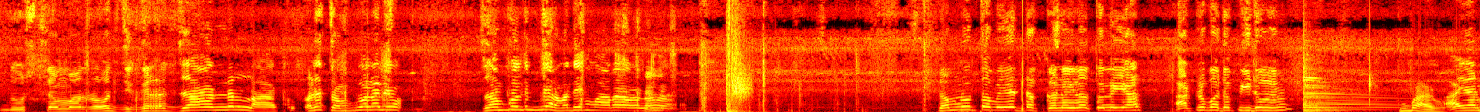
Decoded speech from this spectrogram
દોસ્ત મારો જીગર જાન લાખ. અરે ચંપલ આલ્યો. ચંપલ તો પહેરવા દે મારા તમનું તમે ધક્કો નહીં રહેતો ને યાર. આટલો બધો પીધો હે. તું પાયો આ યાર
